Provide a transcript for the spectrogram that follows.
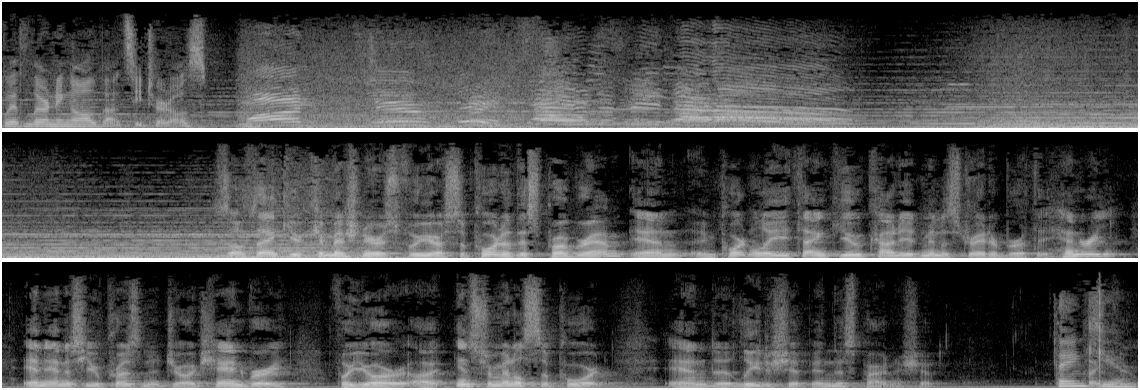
with learning all about sea turtles. One, two, three. Save the sea turtle! So thank you, commissioners, for your support of this program, and importantly, thank you, County Administrator Bertha Henry and NSU President George Hanbury for your uh, instrumental support and uh, leadership in this partnership. Thank, Thank you. you.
